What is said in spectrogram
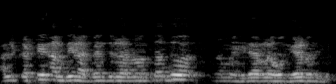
ಅಲ್ಲಿ ಕಟ್ಟಿ ನಮ್ದೇನು ಅಭ್ಯಂತರ ಇಲ್ಲ ಅನ್ನುವಂಥದ್ದು ನಮ್ಮ ಹಿರಿಯರೆಲ್ಲ ಹೋಗಿ ಹೇಳಿ ಬಂದಿದ್ರು.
